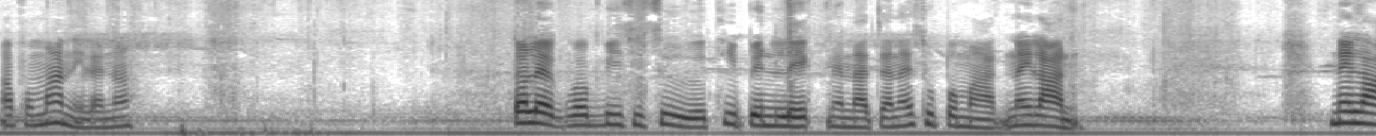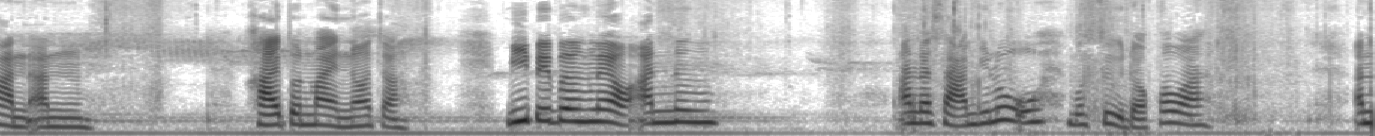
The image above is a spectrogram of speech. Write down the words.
เอาประมาณนี้แหละเนาะตอนแรกว่าบีสิซื้อที่เป็นเล็กเนี่ยนะจะในซูเปอร์มาร์ทในร้าน ในร้านอันขายต้นไม้เนาะจ้ะบีไปเบิ่งแล้วอันหนึงอันละสามยูโรโอ้ยบ่ซื้อดอกเพราะว่า อัน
